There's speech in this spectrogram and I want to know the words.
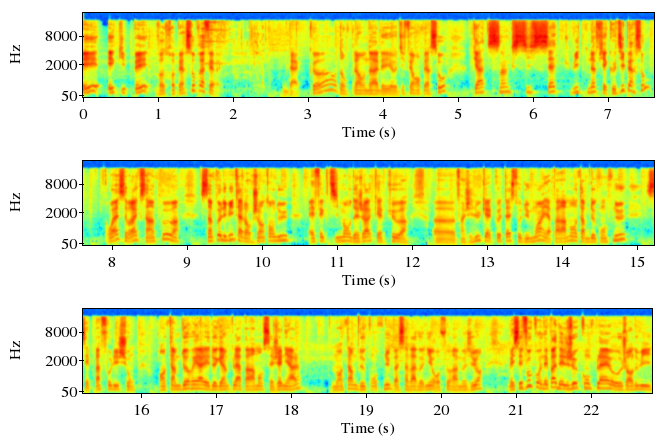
et équiper votre perso préféré. D'accord, donc là on a les euh, différents persos. 4, 5, 6, 7, 8, 9, il n'y a que 10 persos Ouais, c'est vrai que c'est un peu, c'est un peu limite. Alors j'ai entendu effectivement déjà quelques, euh, enfin j'ai lu quelques tests du moins. Et apparemment en termes de contenu, c'est pas folichon. En termes de réal et de gameplay, apparemment c'est génial. Mais en termes de contenu, bah, ça va venir au fur et à mesure. Mais c'est fou qu'on n'ait pas des jeux complets aujourd'hui.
